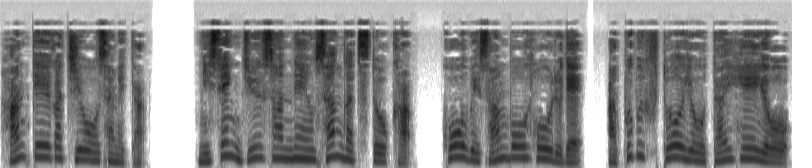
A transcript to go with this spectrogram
判定勝ちを収めた。2013年3月10日、神戸参謀ホールでアプブフ東洋太平洋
